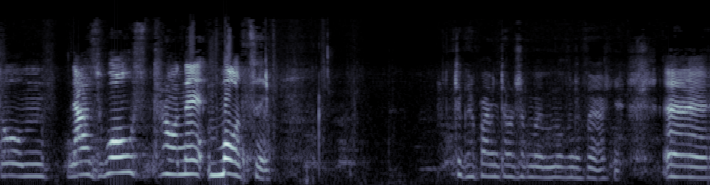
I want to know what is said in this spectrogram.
tą, na złą stronę mocy. Czego pamiętam, żeby mówić wyraźnie. E,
